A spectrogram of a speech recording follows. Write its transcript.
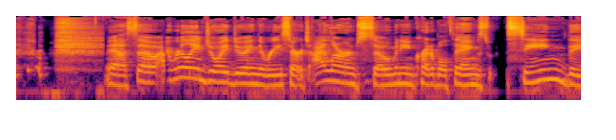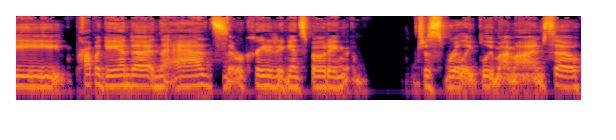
yeah so i really enjoyed doing the research i learned so many incredible things seeing the propaganda and the ads that were created against voting just really blew my mind. So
